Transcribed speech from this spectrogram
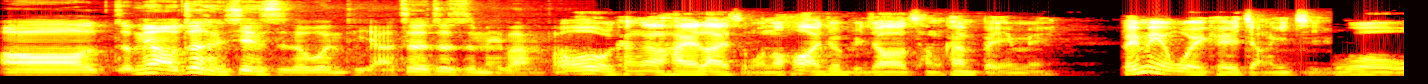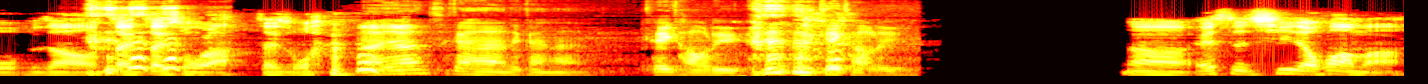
哦，没有，这很现实的问题啊，这这是没办法。偶尔看看 highlight 什么的，后来就比较常看北美。北美我也可以讲一集，不过我不知道，再再说啦，再说。大家再看看，再看看，可以考虑，可以考虑。那 S 七的话嘛。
